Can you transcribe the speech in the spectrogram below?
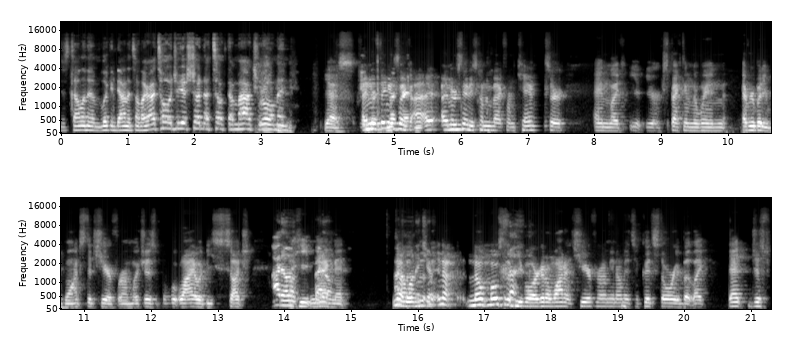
just telling him, looking down and telling like, "I told you you shouldn't have took the match, Roman." Yes, and the thing is, like, but- I, I understand he's coming back from cancer, and like you- you're expecting him to win. Everybody wants to cheer for him, which is why it would be such I a don't. heat I don't- magnet. I don't No, cheer. no, no. Most of the people are gonna want to cheer for him. You know, it's a good story, but like that just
